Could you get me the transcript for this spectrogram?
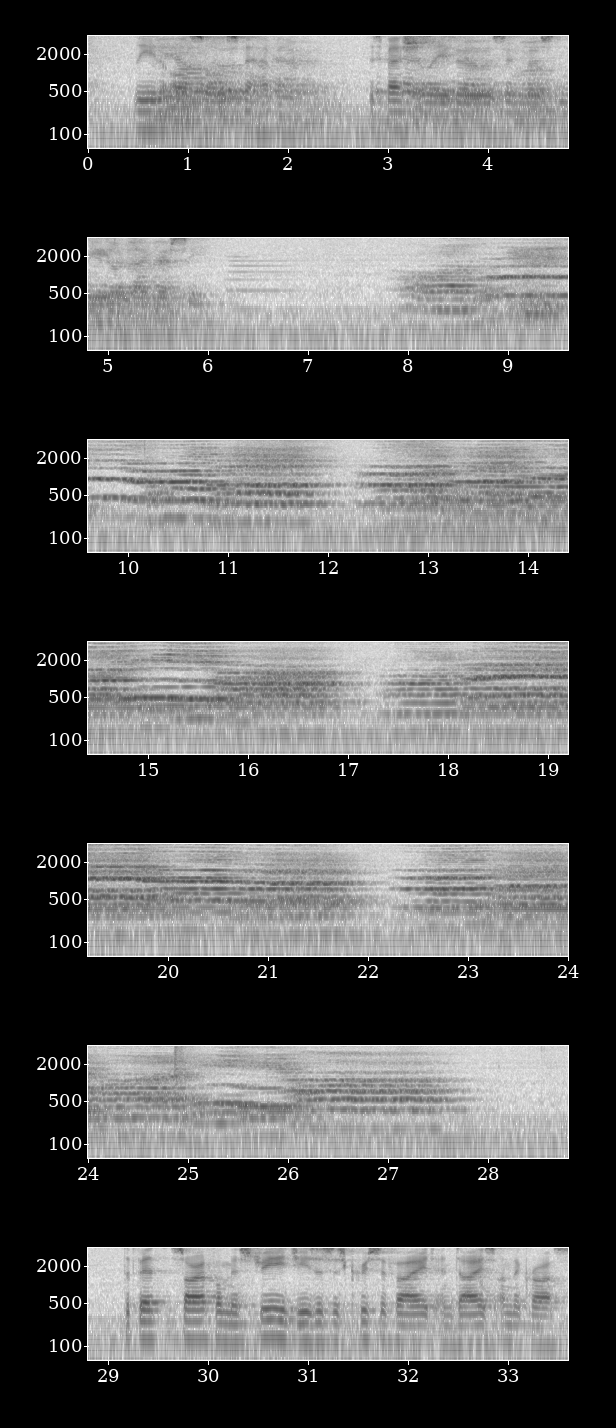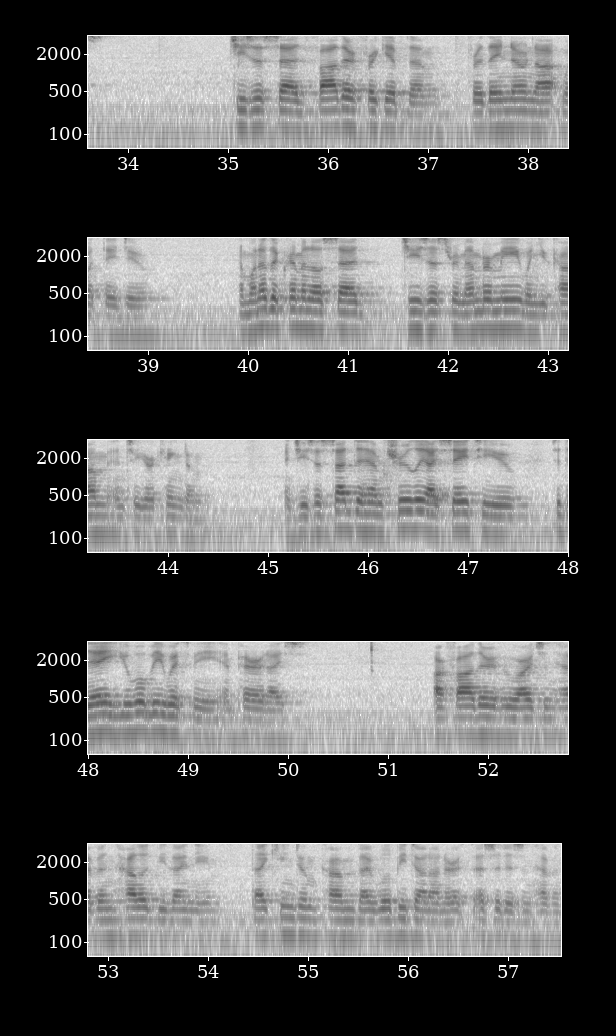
lead all souls to heaven, especially those in most need of thy mercy. Fifth sorrowful mystery Jesus is crucified and dies on the cross. Jesus said, Father, forgive them, for they know not what they do. And one of the criminals said, Jesus, remember me when you come into your kingdom. And Jesus said to him, Truly I say to you, today you will be with me in paradise. Our Father, who art in heaven, hallowed be thy name. Thy kingdom come, thy will be done on earth as it is in heaven.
